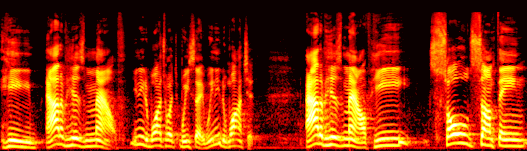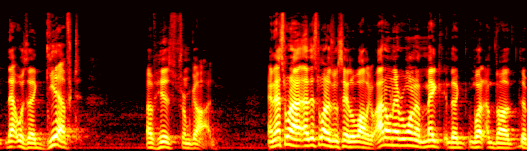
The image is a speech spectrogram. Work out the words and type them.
he out of his mouth, you need to watch what we say. We need to watch it. Out of his mouth, he sold something that was a gift of his from God. And that's what I, that's what I was going to say a little while ago. I don't ever want to make the, what, the, the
